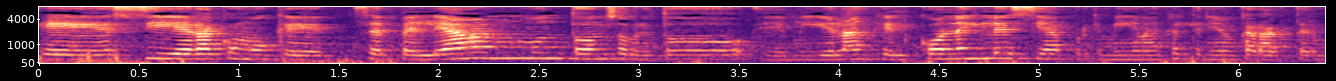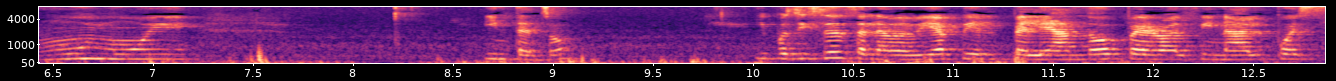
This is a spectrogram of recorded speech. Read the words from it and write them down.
eh, sí era como que se peleaban un montón, sobre todo eh, Miguel Ángel con la iglesia, porque Miguel Ángel tenía un carácter muy, muy intenso. Y pues sí se, se le bebía peleando, pero al final pues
